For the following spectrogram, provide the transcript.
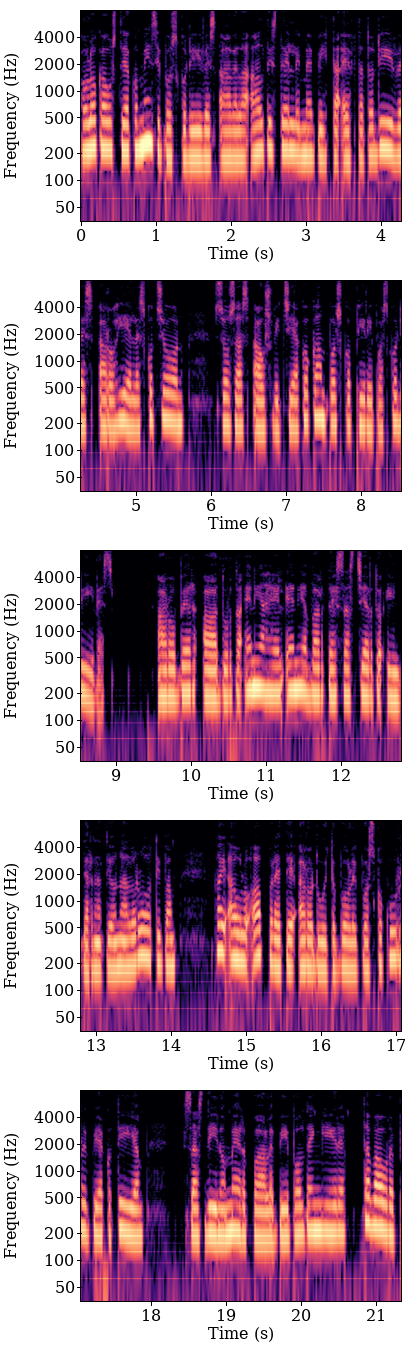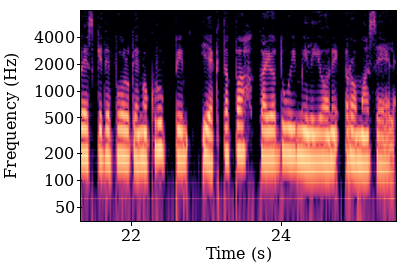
Holokaustia ko minsiposko diives aavella altistellimme pihta eftato diives aro hielesko tjoon, sosas Auschwitzia ko kamposko piriposko diives. Arober aadurta eniahel enia vartessas certo internationalo rootipa, kai aulo aprete aroduito poliposko kurripieko tiia, sas dino biipoltengire, ta vaure peskide folkengo gruppi, iekta pahka jo dui miljooni romaseele.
